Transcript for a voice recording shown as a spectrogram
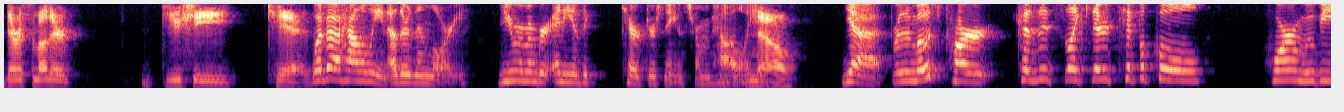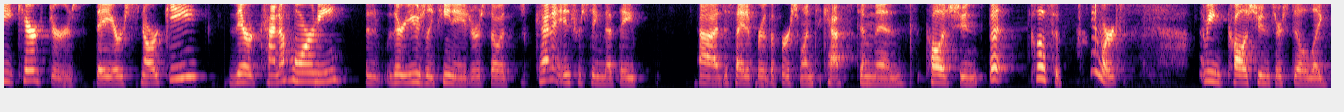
There was some other douchey kids. What about Halloween other than Laurie? Do you remember any of the characters' names from Halloween? No. Yeah, for the most part, because it's like they're typical horror movie characters. They are snarky, they're kind of horny. They're usually teenagers, so it's kind of interesting that they uh, decided for the first one to cast them as college students, but Close. it works. I mean, college students are still like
